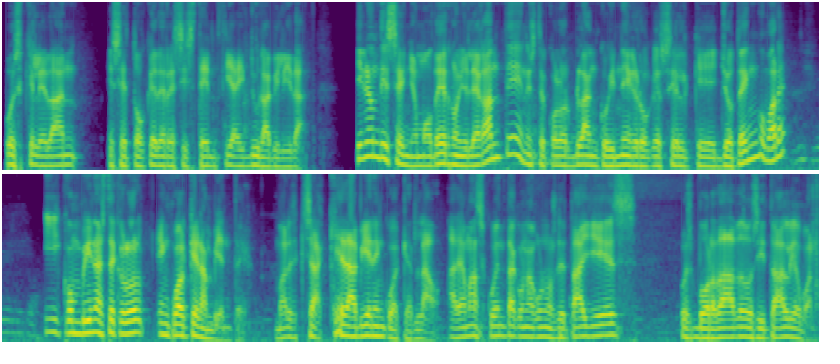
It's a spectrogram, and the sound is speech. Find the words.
pues que le dan ese toque de resistencia y durabilidad. Tiene un diseño moderno y elegante, en este color blanco y negro que es el que yo tengo, ¿vale? Y combina este color en cualquier ambiente, ¿vale? O sea, queda bien en cualquier lado. Además cuenta con algunos detalles, pues bordados y tal, que bueno,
